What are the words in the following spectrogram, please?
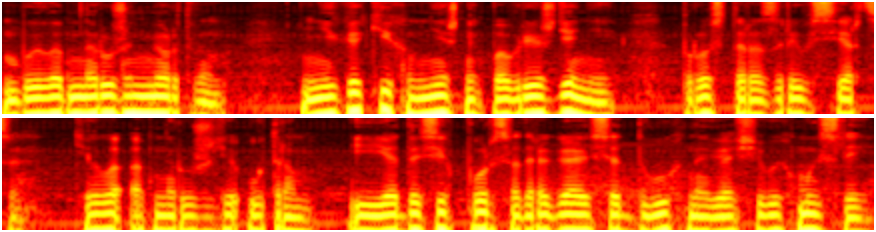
был обнаружен мертвым. Никаких внешних повреждений, просто разрыв сердца. Тело обнаружили утром, и я до сих пор содрогаюсь от двух навязчивых мыслей.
